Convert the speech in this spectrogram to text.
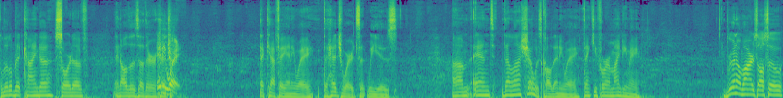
A little bit, kinda, sort of, and all those other hedge- Anyway, at Cafe Anyway, the hedge words that we use. Um, and that last show was called Anyway. Thank you for reminding me. Bruno Mars also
